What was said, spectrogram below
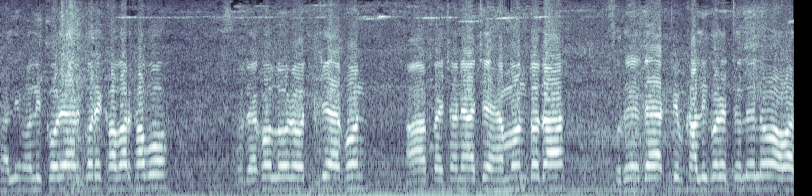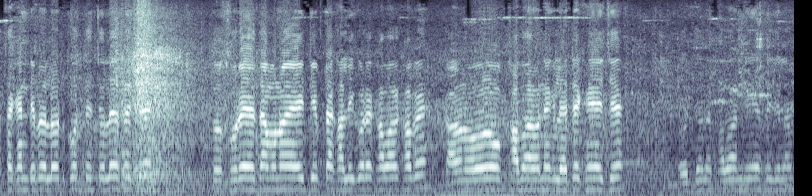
খালি মালি করে আর করে খাবার খাব। তো দেখো লোড হচ্ছে এখন। আর পেছনে আছে হেমন্ত দা। সুরেশ দা এক টিপ খালি করে চলে এলো, আবার সেকেন্ড টিপে লোড করতে চলে এসেছে। তো সুরেশ দা মনে হয় এই টিপটা খালি করে খাবার খাবে, কারণ ও খাবার অনেক লেটে খেয়েছে। ওর জন্য খাবার নিয়ে এসেছিলাম।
